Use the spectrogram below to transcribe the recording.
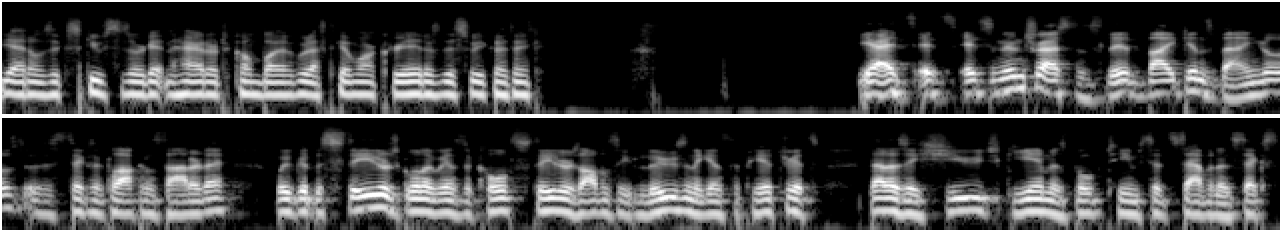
yeah, those excuses are getting harder to come by. We'll have to get more creative this week, I think. Yeah, it's it's it's an interesting slate. Vikings Bengals is at six o'clock on Saturday. We've got the Steelers going against the Colts. Steelers obviously losing against the Patriots. That is a huge game as both teams sit seven and six.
